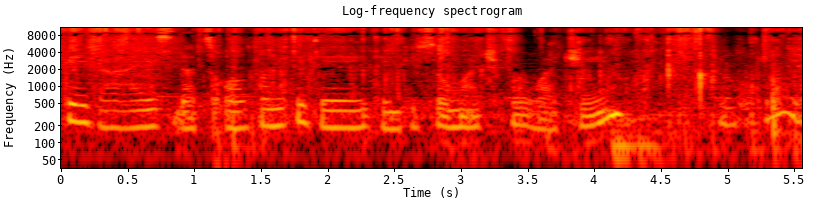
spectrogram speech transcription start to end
Okay guys that's all for me today. Thank you so much for watching. Okay.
